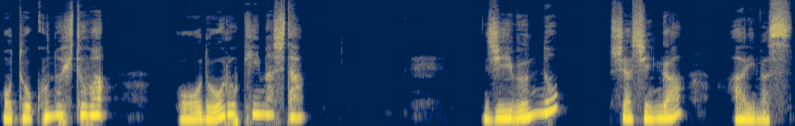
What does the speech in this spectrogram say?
男の人は驚きました。自分の写真があります。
